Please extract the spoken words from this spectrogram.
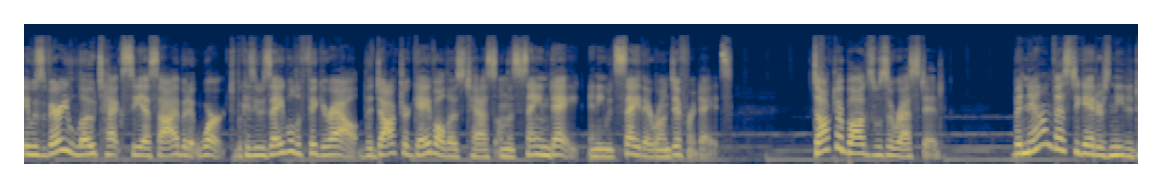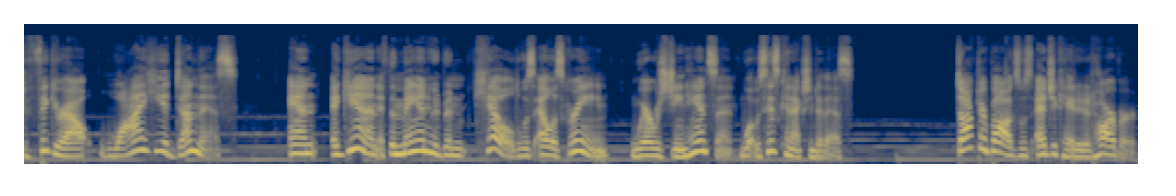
It was very low tech CSI, but it worked because he was able to figure out the doctor gave all those tests on the same date, and he would say they were on different dates. Dr. Boggs was arrested, but now investigators needed to figure out why he had done this. And again, if the man who had been killed was Ellis Green, where was Gene Hansen? What was his connection to this? Dr. Boggs was educated at Harvard,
